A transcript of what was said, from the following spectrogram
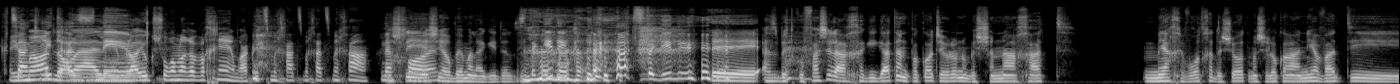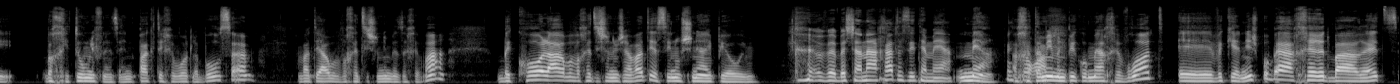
קצת היו מאוד לא ריאליים, מתאזנים. לא היו קשורים לרווחים, רק לצמיחה, צמיחה, צמיחה. יש לי- נכון. יש לי הרבה מה להגיד על זה. תגידי, אז תגידי. אה, אז בתקופה של החגיגת ההנפקות שהיו לנו בשנה אחת 100 חברות חדשות, מה שלא קרה, אני עבדתי בחיתום לפני זה, הנפקתי חברות לבורסה, עבדתי ארבע וחצי שנים באיזה חברה, בכל ארבע וחצי שנים שעבדתי עשינו שני IPOים, ובשנה אחת עשיתם 100. 100. מטורף. החתמים הנפיקו 100 חברות, אה, וכן, יש פה בעיה אחרת בארץ.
